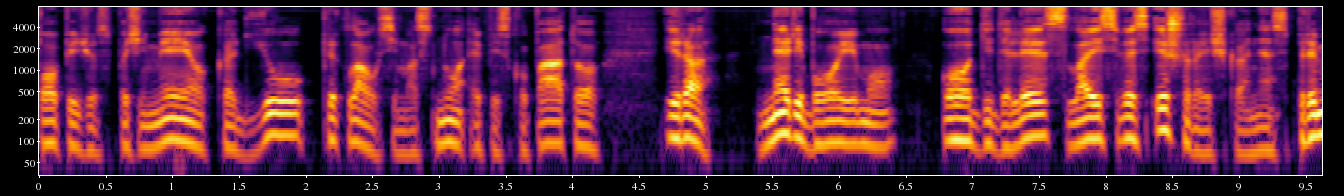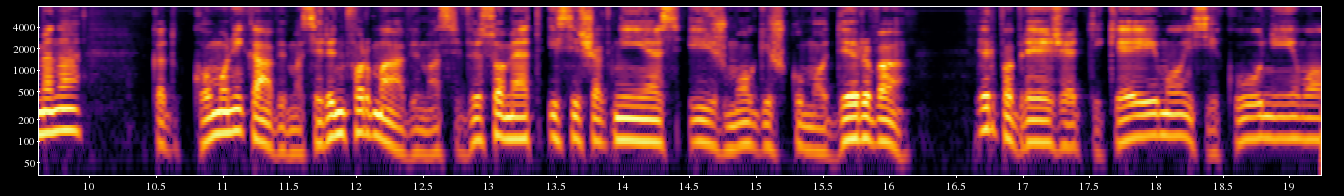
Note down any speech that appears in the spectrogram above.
Popiežius pažymėjo, kad jų priklausimas nuo episkopato yra neribojimo, o didelės laisvės išraiška, nes primena, kad komunikavimas ir informavimas visuomet įsišaknyjęs į žmogiškumo dirvą ir pabrėžia tikėjimo įsikūnymo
